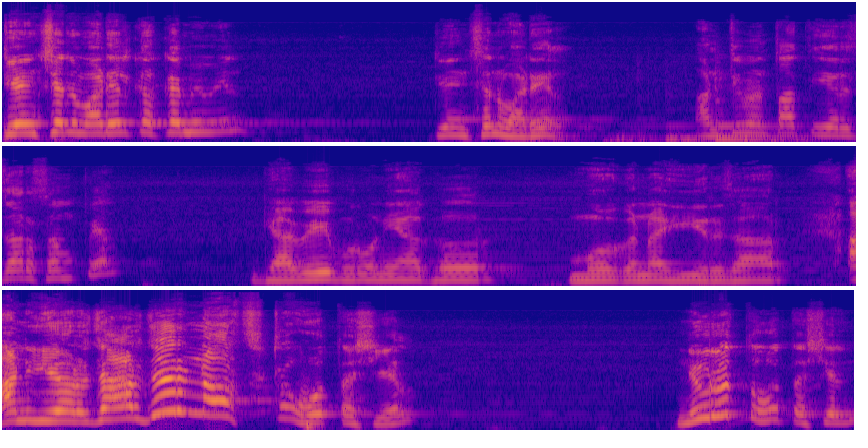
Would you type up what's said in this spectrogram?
टेन्शन वाढेल का कमी होईल? टेन्शन वाढेल. आणि ती म्हणतात इरजार संपेल. घ्यावे भरून या घर मग नाही इरजार. आणि इरजार जर नष्ट होत असेल निवृत्त होत असेल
